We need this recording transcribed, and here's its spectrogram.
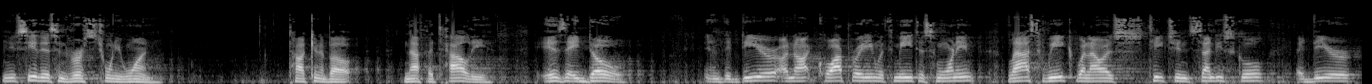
And you see this in verse 21, talking about Naphtali is a doe. And the deer are not cooperating with me this morning. Last week when I was teaching Sunday school, a deer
